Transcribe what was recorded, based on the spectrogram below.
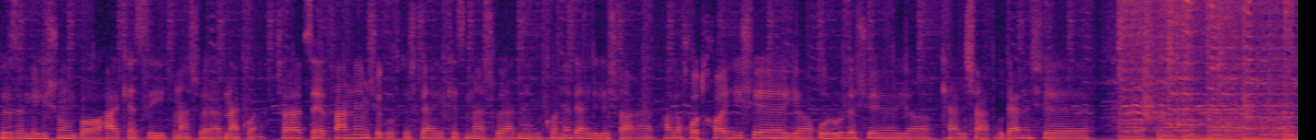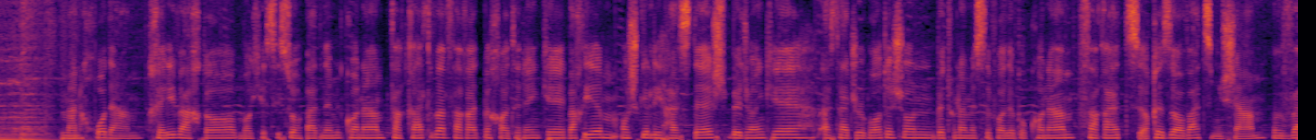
توی زندگیشون با هر کسی مشورت نکنن. شاید صرفا نمیشه گفتش که اگه کسی مشورت نمی‌کنه دلیلش فقط حالا خودخواهیشه یا غرورشه یا کلشق بودنشه. من خودم خیلی وقتا با کسی صحبت نمی کنم فقط و فقط به خاطر اینکه وقتی مشکلی هستش به جای که از تجرباتشون بتونم استفاده بکنم فقط قضاوت میشم و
